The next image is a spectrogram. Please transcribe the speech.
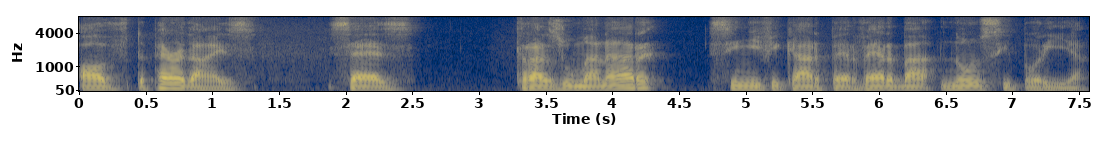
of the Paradise, says, Trasumanar significar per verba non si poria.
